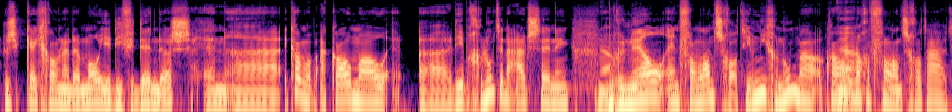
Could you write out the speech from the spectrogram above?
Dus ik keek gewoon naar de mooie dividenders. En eh, ik kwam op Acomo. eh, die heb ik genoemd in de uitzending. Ja. Brunel en Van Landschot. Die hebben niet genoemd, maar kwam Ja. ook nog een Van Landschot uit.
